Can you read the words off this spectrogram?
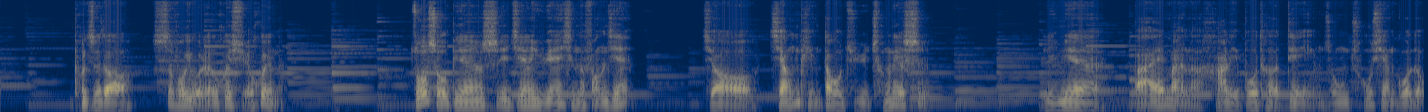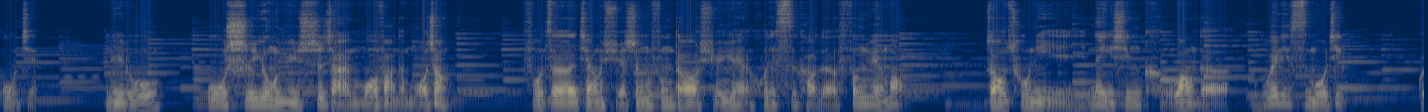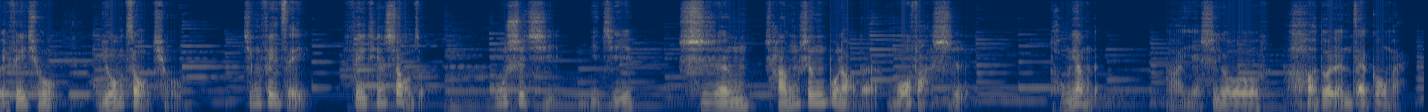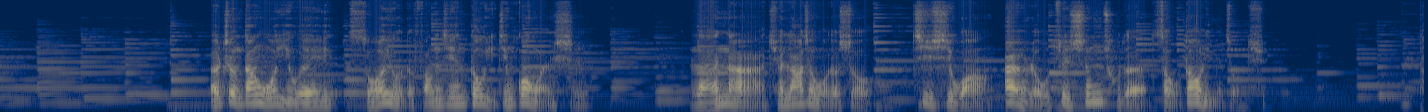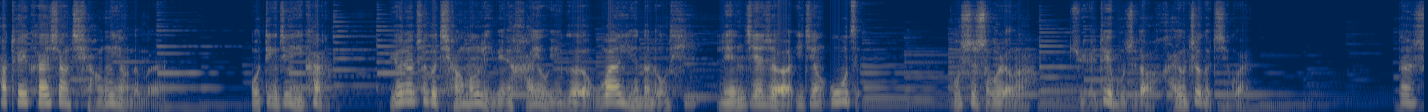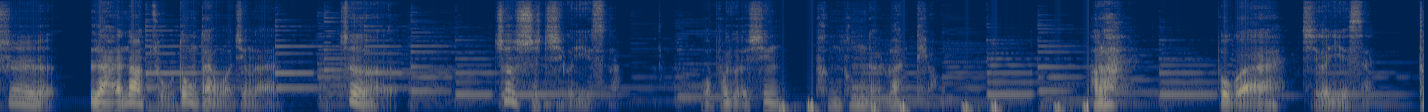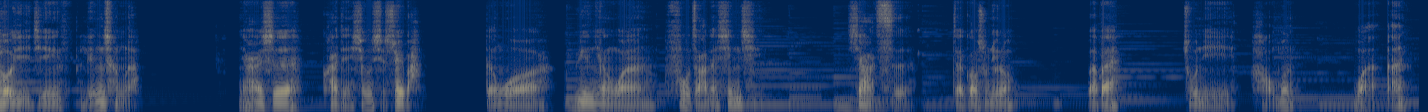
不知道是否有人会学会呢？左手边是一间圆形的房间。叫奖品道具陈列室，里面摆满了哈利波特电影中出现过的物件，例如巫师用于施展魔法的魔杖，负责将学生封到学院会思考的封院帽，照出你内心渴望的威利斯魔镜，鬼飞球、游走球、金飞贼、飞天扫帚、巫师旗以及。使人长生不老的魔法石，同样的，啊，也是有好多人在购买。而正当我以为所有的房间都已经逛完时，莱安娜却拉着我的手，继续往二楼最深处的走道里面走去。她推开像墙一样的门，我定睛一看。原来这个墙门里面还有一个蜿蜒的楼梯，连接着一间屋子。不是熟人啊，绝对不知道还有这个机关。但是莱娜主动带我进来，这这是几个意思呢？我不由得心砰砰的乱跳。好了，不管几个意思，都已经凌晨了，你还是快点休息睡吧。等我酝酿完复杂的心情，下次再告诉你喽。拜拜，祝你好梦，晚安。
